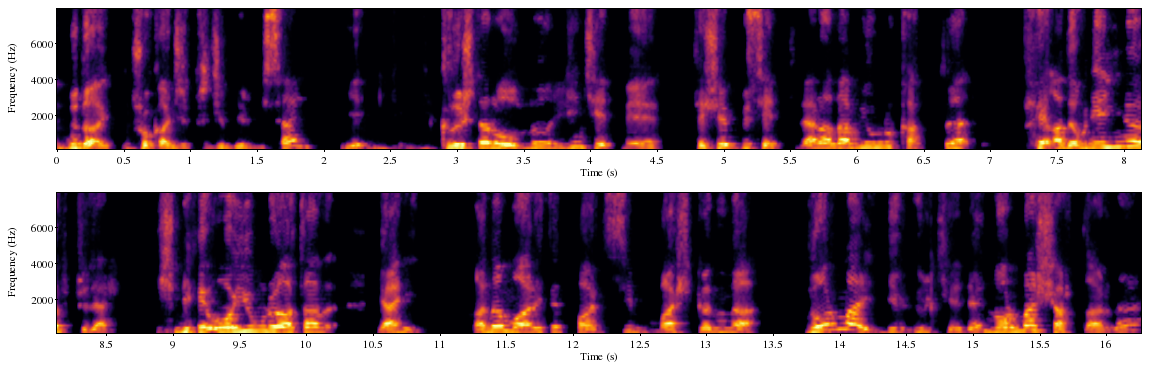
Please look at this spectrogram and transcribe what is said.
bu da çok acıtıcı bir misal. Kılıçdaroğlu'nu linç etmeye teşebbüs ettiler. Adam yumruk attı adamın elini öptüler. Şimdi o yumruğu atan yani ana muhalefet partisi başkanına normal bir ülkede normal şartlarda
